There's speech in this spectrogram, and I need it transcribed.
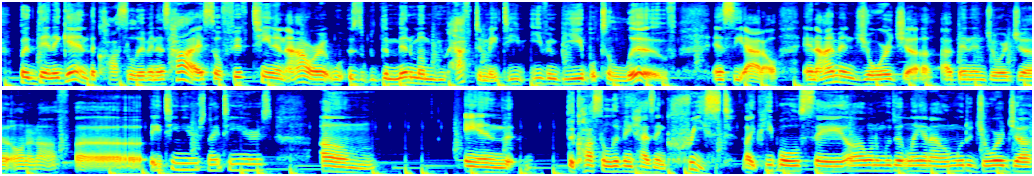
but then again, the cost of living is high. So 15 an hour is the minimum you have to make to even be able to live in Seattle. And I'm in Georgia. I've been in Georgia on and off uh, 18 years, 19 years. Um, and the cost of living has increased. Like people say, oh, I want to move to Atlanta, I want to move to Georgia.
